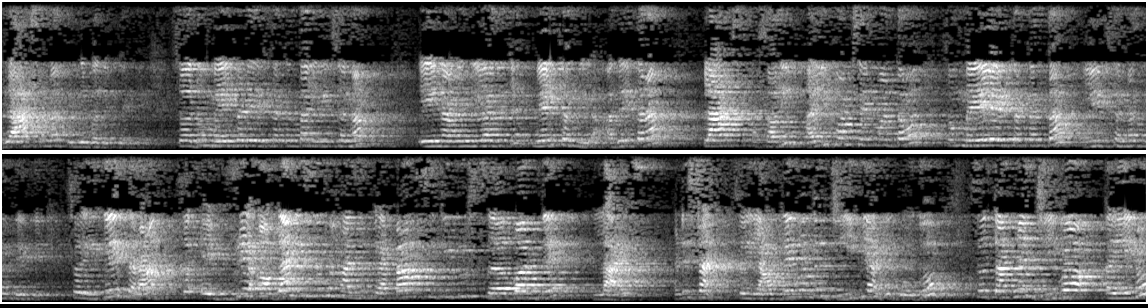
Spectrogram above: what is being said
ಗ್ರಾಸ್ ಅನ್ನ ತಿಂದು ಬದುಕ್ತೈತೆ ಸೊ ಅದು ಮೇಲ್ಗಡೆ ಇರ್ತಕ್ಕಂಥ ಲೀವ್ಸ್ ಅನ್ನ ಏನಾಗಂಗಿಲ್ಲ ಅದಕ್ಕೆ ಮೇಲ್ಕಂಗಿಲ್ಲ ಅದೇ ತರ ಪ್ಲಾಂಟ್ಸ್ ಸಾರಿ ಐಲಿಫಾಂಟ್ಸ್ ಏನ್ ಮಾಡ್ತಾವ? ಸೊ ಮೇಲೆ ಇರ್ತಕ್ಕಂಥ ಲೀವ್ಸ್ ಅನ್ನ ತಿಂತೈತಿ ಸೊ ಇದೇ ತರ so every organism has a capacity to survive their life understand so ಯಾವುದೇ ಒಂದು ಜೀವಿ ಆಗಿರ್ಬೋದು ಸೊ ತನ್ನ ಜೀವ ಏನು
